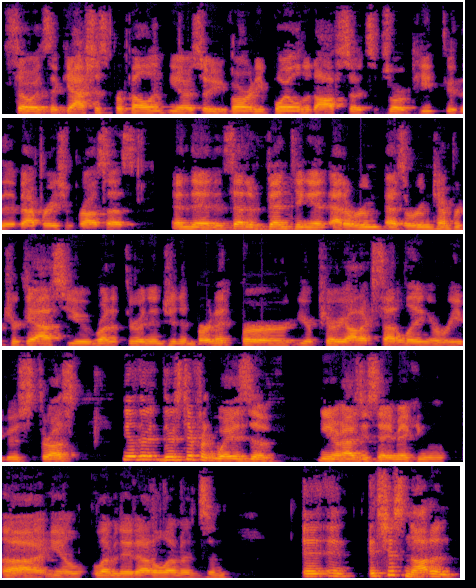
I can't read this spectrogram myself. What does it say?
So it's a gaseous propellant, you know, so you've already boiled it off so it's absorbed heat through the evaporation process. And then instead of venting it at a room as a room temperature gas, you run it through an engine and burn it for your periodic settling or reboost thrust. You know, there, there's different ways of, you know, as you say, making, uh, you know, lemonade out of lemons and and, and it's just not an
